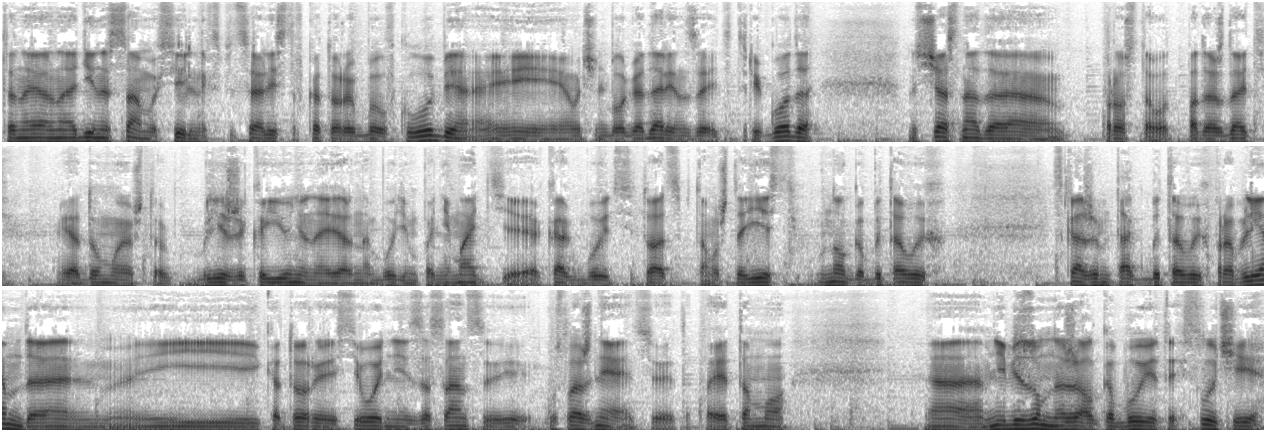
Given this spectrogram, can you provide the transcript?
это, наверное, один из самых сильных специалистов, который был в клубе, и очень благодарен за эти три года. Но сейчас надо просто вот подождать. Я думаю, что ближе к июню, наверное, будем понимать, э, как будет ситуация, потому что есть много бытовых скажем так, бытовых проблем, да, и которые сегодня из-за санкций усложняют все это. Поэтому э, мне безумно жалко будет в случае,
